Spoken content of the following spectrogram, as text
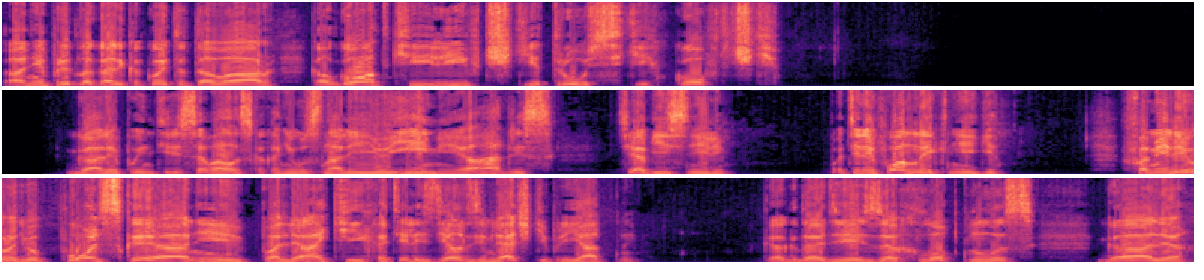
Они предлагали какой-то товар — колготки, лифчики, трусики, кофточки. Галя поинтересовалась, как они узнали ее имя и адрес. Те объяснили. По телефонной книге. Фамилия вроде бы польская, а они поляки и хотели сделать землячки приятной. Когда дверь захлопнулась, Галя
